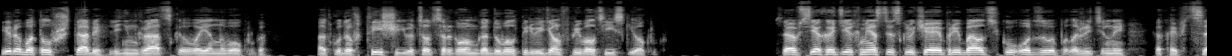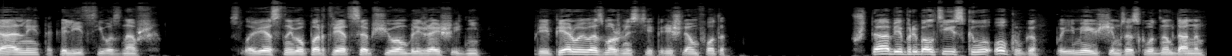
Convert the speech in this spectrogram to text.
и работал в штабе Ленинградского военного округа, откуда в 1940 году был переведен в Прибалтийский округ. Со всех этих мест, исключая Прибалтику, отзывы положительные, как официальные, так и лиц его знавших. Словесный его портрет сообщу вам в ближайшие дни. При первой возможности перешлем фото. В штабе Прибалтийского округа, по имеющимся скудным данным,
